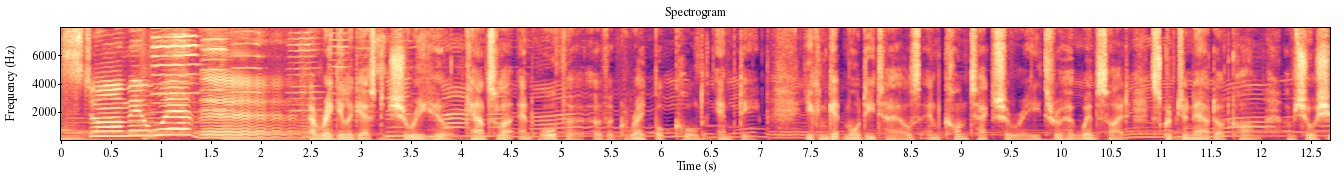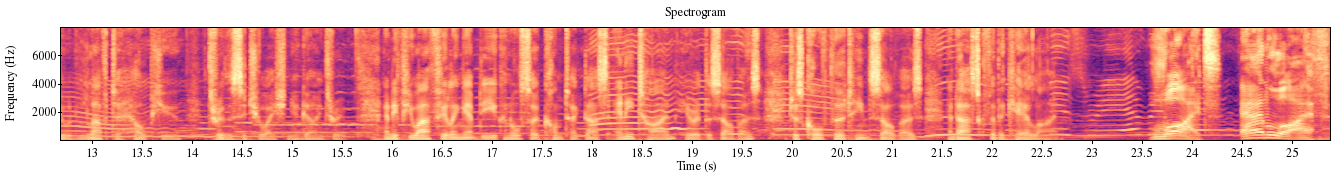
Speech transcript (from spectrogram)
Stormy weather. Our regular guest, Cherie Hill, counsellor and author of a great book called Empty. You can get more details and contact Cherie through her website, scripturenow.com. I'm sure she would love to help you through the situation you're going through. And if you are feeling empty, you can also contact us anytime here at the Salvos. Just call 13 Salvos and ask for the care line. Light and Life,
